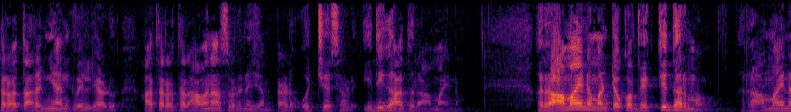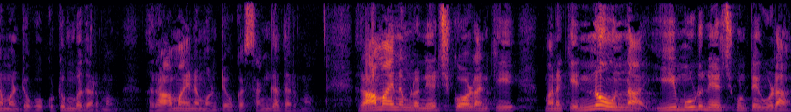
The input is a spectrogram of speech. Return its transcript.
తర్వాత అరణ్యానికి వెళ్ళాడు ఆ తర్వాత రావణాసురుడిని చంపాడు వచ్చేశాడు. ఇది కాదు రామాయణం. రామాయణం అంటే ఒక వ్యక్తి ధర్మం రామాయణం అంటే ఒక కుటుంబ ధర్మం రామాయణం అంటే ఒక సంఘ ధర్మం. రామాయణంలో నేర్చుకోవడానికి మనకి ఎన్నో ఉన్న ఈ మూడు నేర్చుకుంటే కూడా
